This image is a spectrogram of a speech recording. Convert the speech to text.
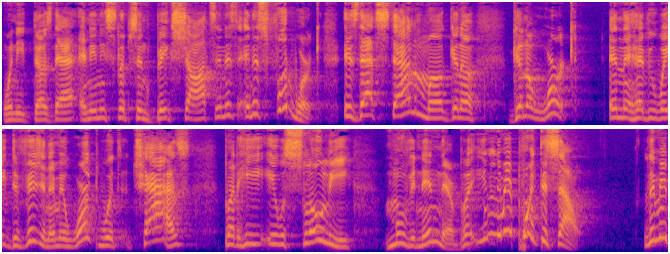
when he does that, and then he slips in big shots and his and his footwork. Is that stamina gonna gonna work in the heavyweight division? I mean, it worked with Chazz, but he it was slowly moving in there. But you know, let me point this out. Let me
